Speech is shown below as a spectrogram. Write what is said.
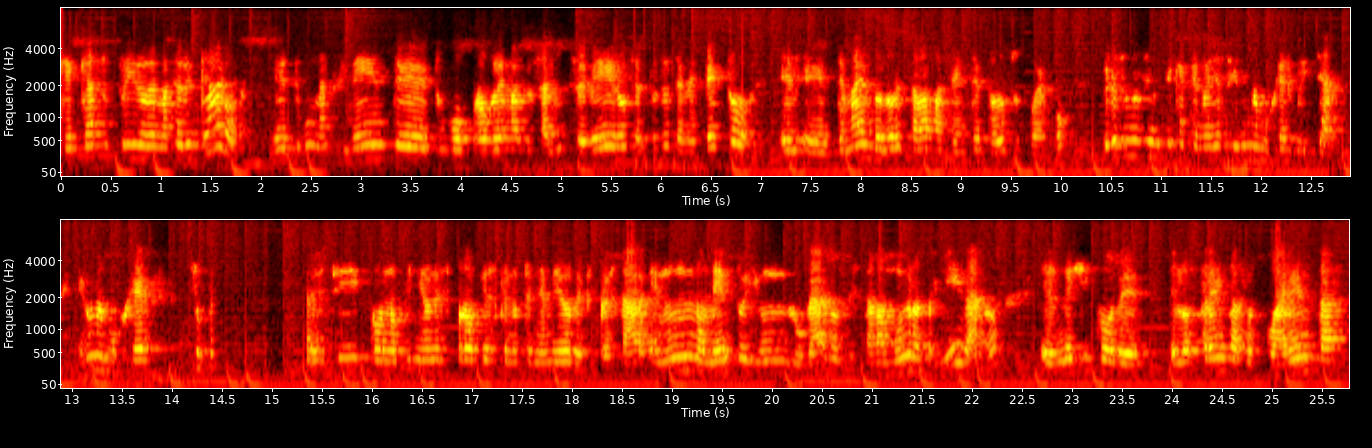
que, ha sufrido demasiado. Y claro, eh, tuvo un accidente, tuvo problemas de salud severos, entonces en efecto el, el tema del dolor estaba patente en todo su cuerpo pero eso no significa que no haya sido una mujer brillante. Era una mujer súper sí, con opiniones propias que no tenía miedo de expresar en un momento y un lugar donde estaba muy reprimida, ¿no? El México de, los 30, los 40,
